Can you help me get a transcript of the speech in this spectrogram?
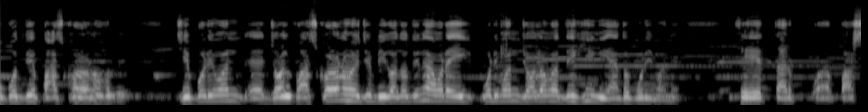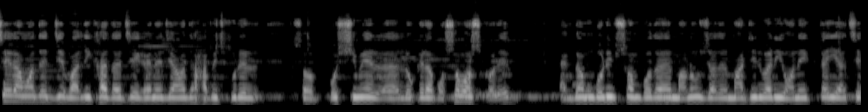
ওপর দিয়ে পাস করানো হবে। যে পরিমাণ জল পাস করানো হয়েছে বিগত দিনে আমরা এই পরিমাণ জল আমরা দেখিনি এত পরিমাণে। সে তার পাশের আমাদের যে বালিখাত আছে এখানে যে আমাদের হাফিজপুরের সব পশ্চিমের লোকেরা বসবাস করে একদম গরিব সম্প্রদায়ের মানুষ যাদের মাটির বাড়ি অনেকটাই আছে।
